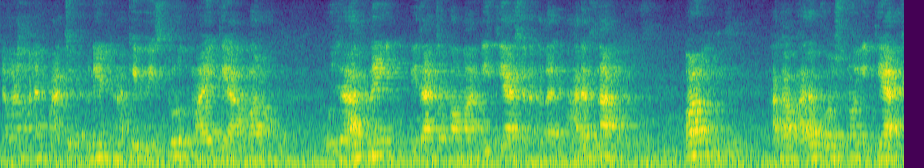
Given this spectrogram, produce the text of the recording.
તેમણે મને પાંચ મિનિટ આખી વિસ્તૃત માહિતી આપવાનો ગુજરાતની વિધાનસભામાં ઇતિહાસ અને કદાચ ભારતના પણ આખા ભારત વર્ષનો ઇતિહાસ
